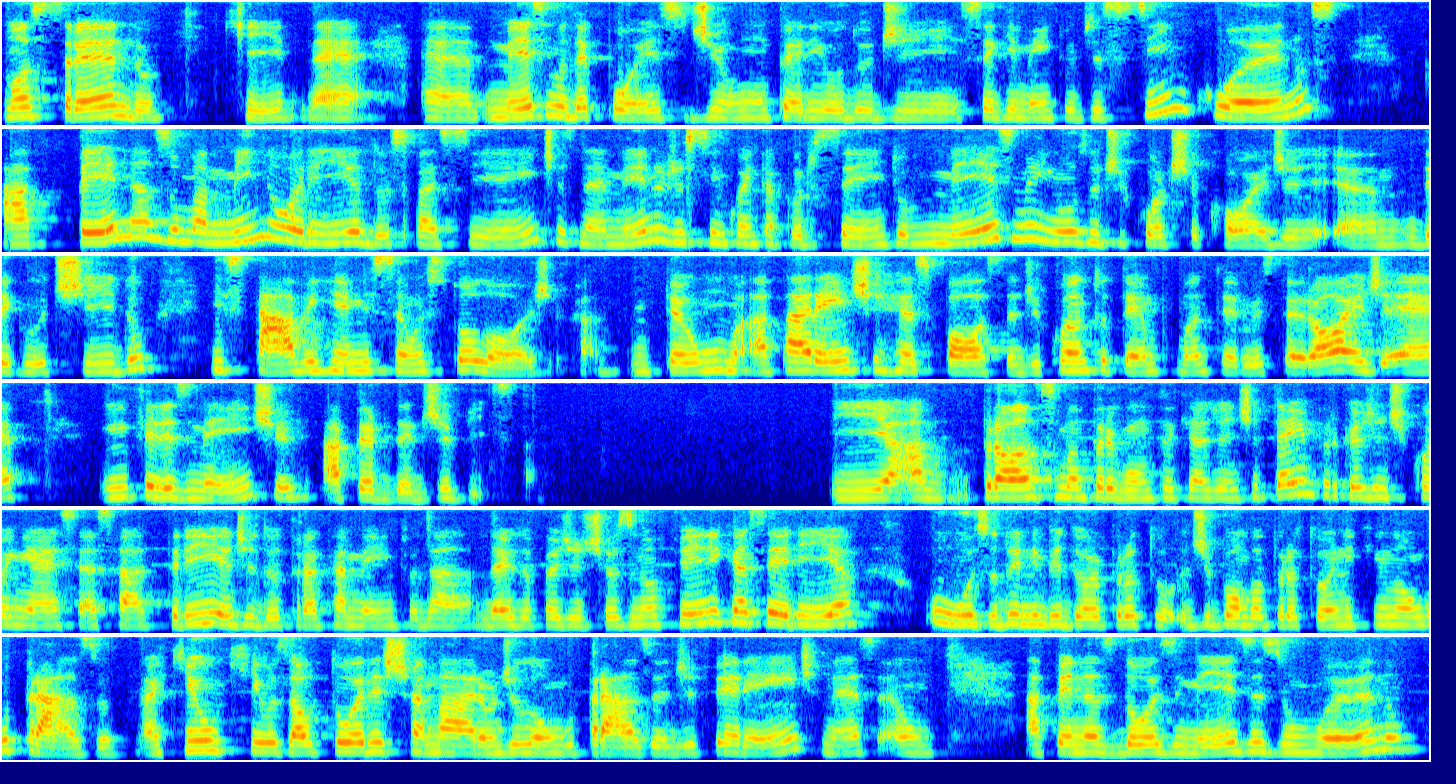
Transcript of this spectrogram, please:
mostrando que, né, é, mesmo depois de um período de segmento de cinco anos, apenas uma minoria dos pacientes, né, menos de 50%, mesmo em uso de corticoide um, eh, deglutido, estava em remissão histológica. Então, a aparente resposta de quanto tempo manter o esteroide é, infelizmente, a perder de vista. E a próxima pergunta que a gente tem, porque a gente conhece essa tríade do tratamento da, da esofagite eosinofílica, seria o uso do inibidor de bomba protônica em longo prazo. Aqui o que os autores chamaram de longo prazo é diferente, né? São apenas 12 meses, um ano,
